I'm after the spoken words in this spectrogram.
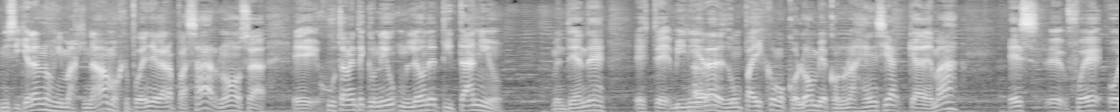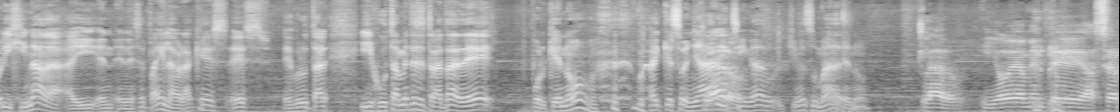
ni siquiera nos imaginábamos que pueden llegar a pasar, ¿no? O sea, eh, justamente que un, un león de titanio, ¿me entiendes? Este, viniera Claro. desde un país como Colombia con una agencia que además es, eh, fue originada ahí en, en ese país. La verdad que es, es, es brutal. Y justamente se trata de, ¿por qué no? Hay que soñar Claro. y chinga, chinga su madre, ¿no? Claro, y obviamente hacer,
